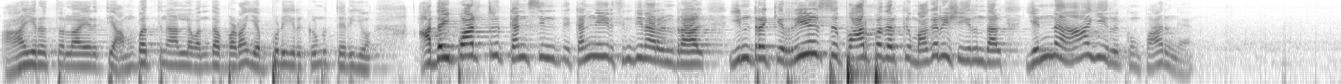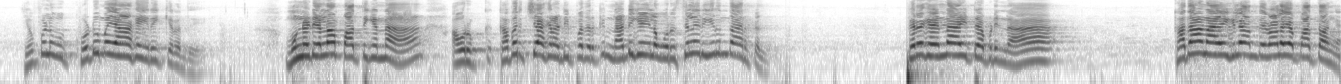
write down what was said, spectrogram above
ஆயிரத்தி தொள்ளாயிரத்தி ஐம்பத்தி நாலில் வந்த படம் எப்படி இருக்குன்னு தெரியும். அதை பார்த்து கண் சிந்தி கண்ணீர் சிந்தினார் என்றால் இன்றைக்கு ரீல்ஸ் பார்ப்பதற்கு மகரிஷி இருந்தால் என்ன ஆகியிருக்கும் பாருங்கள் எவ்வளவு கொடுமையாக இருக்கிறது. முன்னாடியெல்லாம் பார்த்தீங்கன்னா அவர் கவர்ச்சியாக நடிப்பதற்கு நடிகையில் ஒரு சிலர் இருந்தார்கள். பிறகு என்ன ஆயிட்டு அப்படின்னா கதாநாயகிகளே அந்த வேலையை பார்த்தாங்க.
